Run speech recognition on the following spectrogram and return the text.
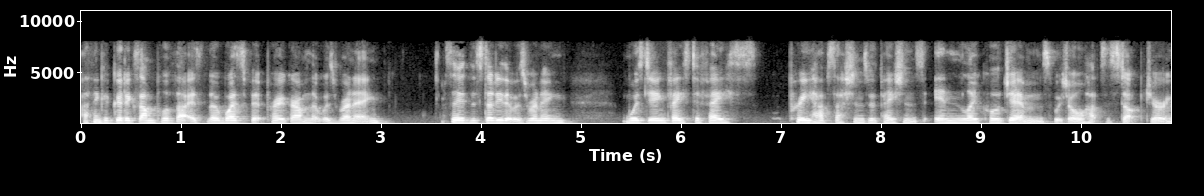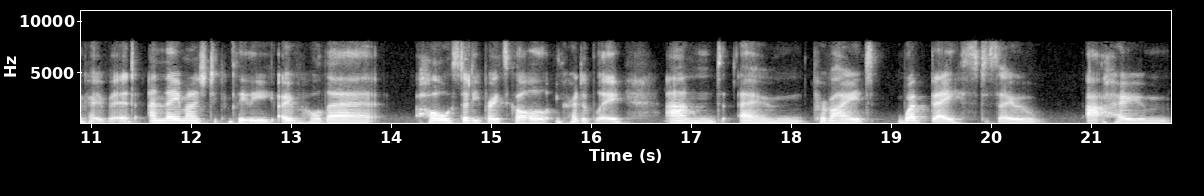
i think a good example of that is the WesFit program that was running. So the study that was running was doing face-to-face prehab sessions with patients in local gyms, which all had to stop during COVID. And they managed to completely overhaul their whole study protocol incredibly and um, provide web based, so at home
